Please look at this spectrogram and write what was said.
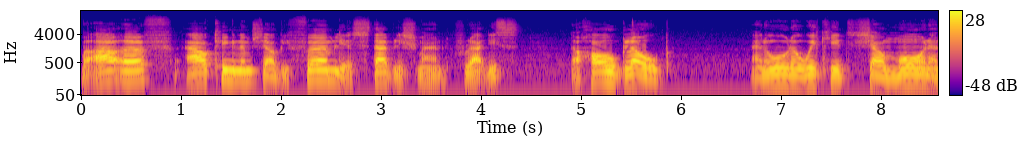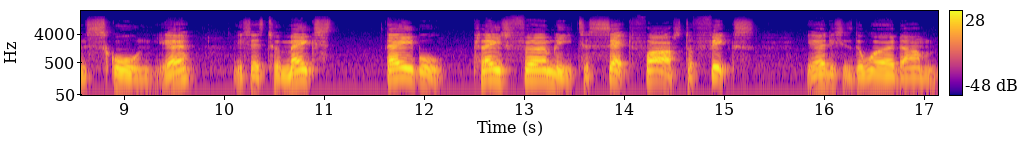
But our earth, our kingdom shall be firmly established, man, throughout this the whole globe. And all the wicked shall mourn and scorn. Yeah? It says to make stable, place firmly, to set fast, to fix, yeah, this is the word um,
